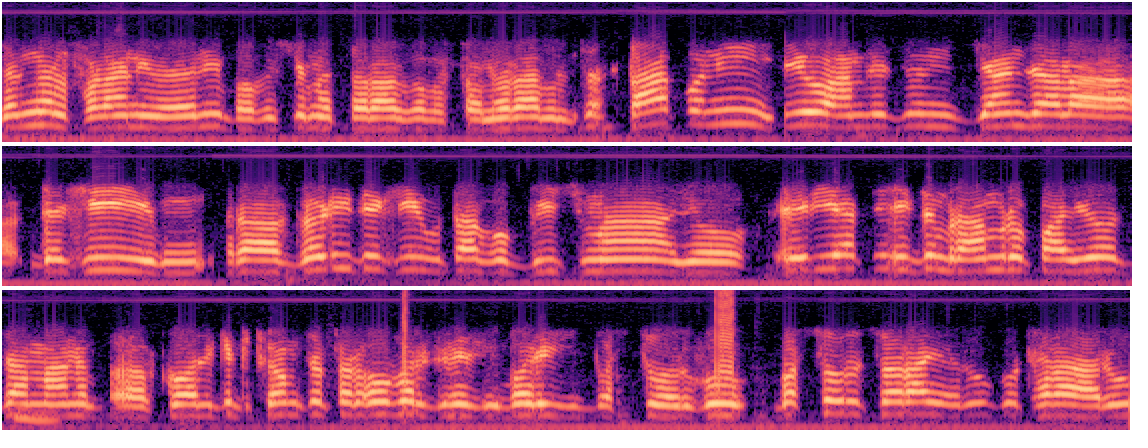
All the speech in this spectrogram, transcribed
जङ्गल फडानी भयो भने भविष्यमा चराहरूको अवस्था नराम्रो हुन्छ। तापनि यो हामीले जुन ज्यानजालादेखि र गढीदेखि उताको बिचमा यो एरिया चाहिँ एकदम राम्रो पाइयो जहाँ मानवको अलिकति कम छ तर ओभर ग्रेजिङ बढी वस्तुहरूको वस्तुहरू चराईहरू गोठराहरू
